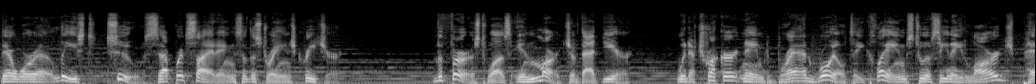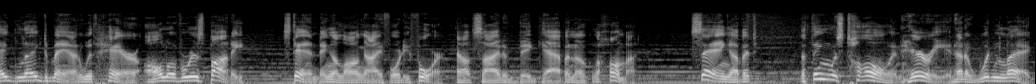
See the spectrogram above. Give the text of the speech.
there were at least two separate sightings of the strange creature. The first was in March of that year, when a trucker named Brad Royalty claims to have seen a large peg-legged man with hair all over his body standing along I-44 outside of Big Cabin, Oklahoma, saying of it, the thing was tall and hairy and had a wooden leg.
